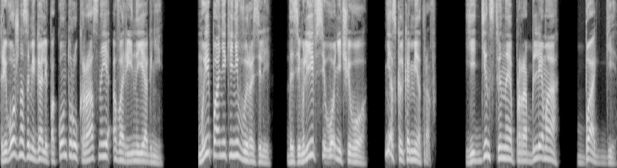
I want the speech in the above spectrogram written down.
тревожно замигали по контуру красные аварийные огни. Мы паники не выразили. До земли всего ничего. Несколько метров. Единственная проблема – багги.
